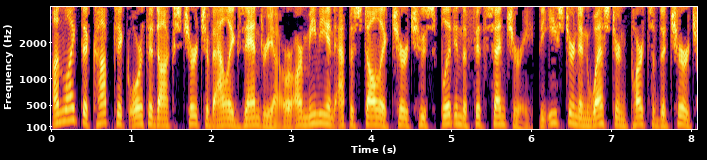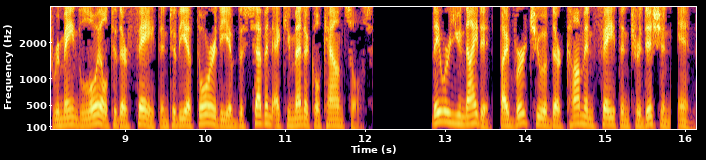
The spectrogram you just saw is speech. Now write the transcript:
Unlike the Coptic Orthodox Church of Alexandria or Armenian Apostolic Church who split in the 5th century, the eastern and western parts of the Church remained loyal to their faith and to the authority of the seven ecumenical councils. They were united, by virtue of their common faith and tradition, in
